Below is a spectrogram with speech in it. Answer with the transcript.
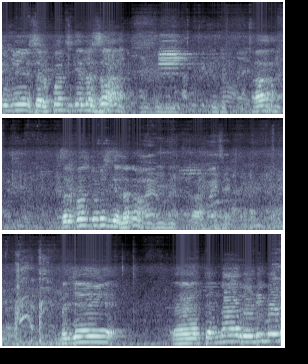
तुम्ही सरपंच केलं सा हा? सरपंच तुम्हीच गेला ना? म्हणजे त्यांना रेडीमेड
